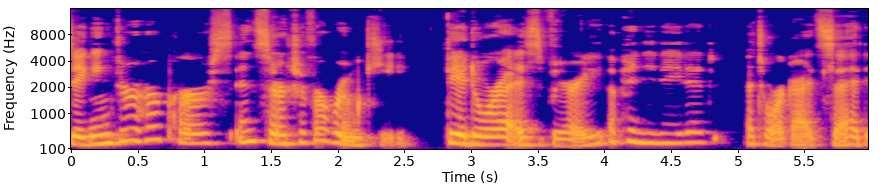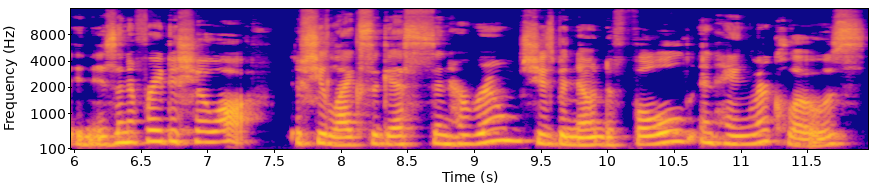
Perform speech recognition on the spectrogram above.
digging through her purse in search of a room key. Theodora is very opinionated, a tour guide said, and isn't afraid to show off. If she likes the guests in her room, she's been known to fold and hang their clothes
